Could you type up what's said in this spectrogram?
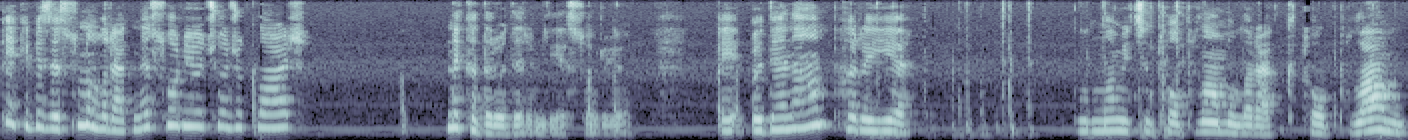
Peki bize son olarak ne soruyor çocuklar? Ne kadar öderim diye soruyor. E, ödenen parayı bulmam için toplam olarak toplam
